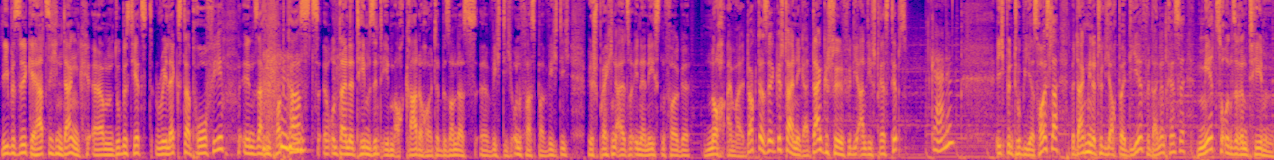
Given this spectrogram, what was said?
Liebe Silke, herzlichen Dank. Ähm, du bist jetzt relaxter Profi in Sachen Podcast äh, und deine Themen sind eben auch gerade heute besonders äh, wichtig, unfassbar wichtig. Wir sprechen also in der nächsten Folge noch einmal. Dr. Silke Steiniger, Dankeschön für die Anti-Stress-Tipps. Gerne. Ich bin Tobias Häusler, bedanke mich natürlich auch bei dir für dein Interesse. Mehr zu unseren Themen,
